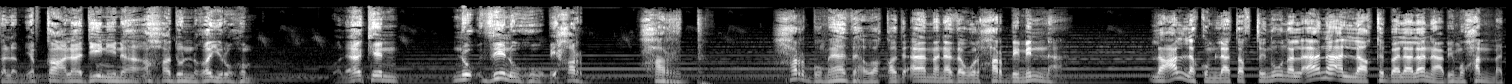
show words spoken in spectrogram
فلم يبق على ديننا أحد غيرهم. ولكن نؤذنه بحرب. حرب. حرب ماذا؟ وقد آمن ذو الحرب منا. لعلكم لا تفطنون الآن ان لا قبل لنا بمحمد.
